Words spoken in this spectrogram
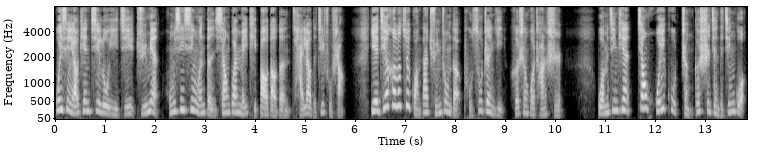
微信聊天记录以及局面、红星新闻等相关媒体报道等材料的基础上，也结合了最广大群众的朴素正义和生活常识，我们今天将回顾整个事件的经过，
